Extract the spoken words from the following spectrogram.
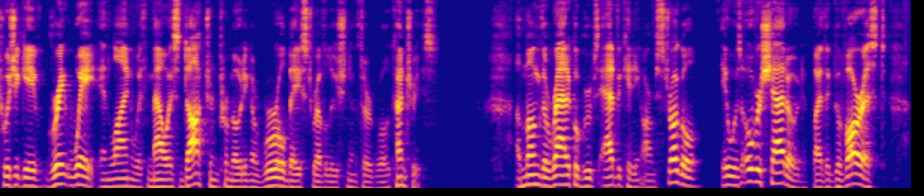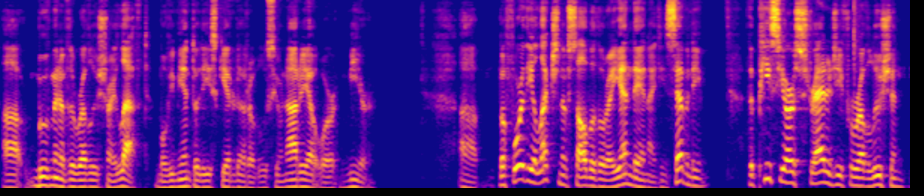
to which it gave great weight in line with Maoist doctrine promoting a rural-based revolution in third world countries. Among the radical groups advocating armed struggle, it was overshadowed by the Guevarist uh, movement of the revolutionary left, Movimiento de Izquierda Revolucionaria, or MIR. Uh, before the election of Salvador Allende in 1970, the PCR's strategy for revolution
